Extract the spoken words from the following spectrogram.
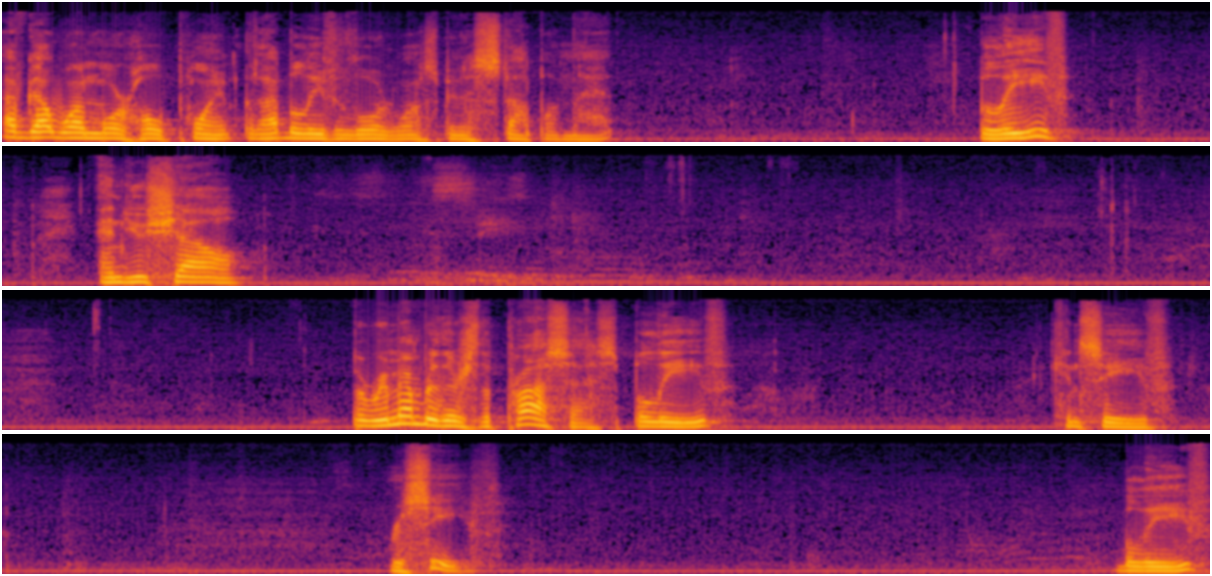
I've got one more whole point, but I believe the Lord wants me to stop on that. Believe, and you shall. But remember, there's the process believe, conceive, receive. Believe,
